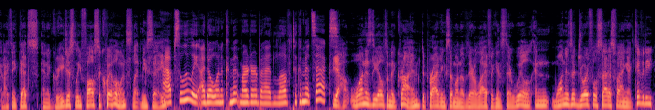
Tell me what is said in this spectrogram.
And I think that's an egregiously false equivalence, let me say. Absolutely. I don't want to commit murder, but I'd love to commit sex. Yeah, one is the ultimate crime, depriving someone of their life against their will, and one is a joyful, satisfying activity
